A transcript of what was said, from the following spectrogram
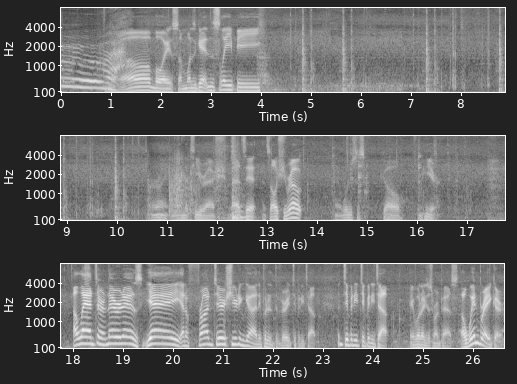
Oh boy, someone's getting sleepy. Alright, and the T-Rash. That's it. That's all she wrote. And we'll just go from here. A lantern! There it is! Yay! And a frontier shooting gun. They put it at the very tippity top. The tippity tippity top. Hey, what did I just run past? A windbreaker!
